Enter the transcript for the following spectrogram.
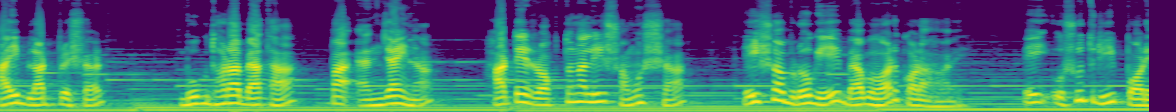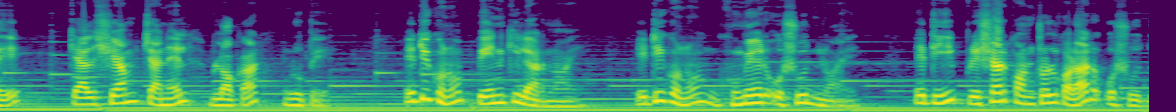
হাই ব্লাড প্রেশার বুক ধরা ব্যথা বা অ্যাঞ্জাইনা হার্টের রক্তনালীর সমস্যা এইসব রোগে ব্যবহার করা হয়। এই ওষুধটি পরে ক্যালসিয়াম চ্যানেল ব্লকার গ্রুপে এটি কোনো পেন কিলার নয়, এটি কোনো ঘুমের ওষুধ নয়, এটি প্রেশার কন্ট্রোল করার ওষুধ,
